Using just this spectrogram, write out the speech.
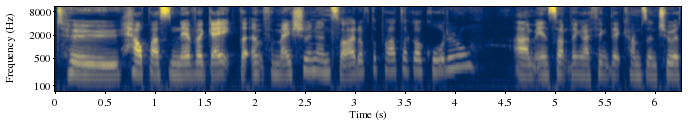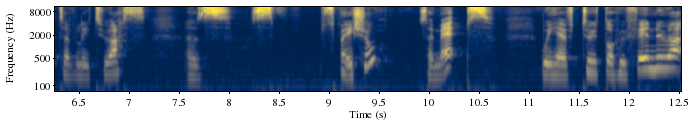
to help us navigate the information inside of the Pātaka Kōrero. Um, and something I think that comes intuitively to us is spatial, so maps. We have tūtohu whenua,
